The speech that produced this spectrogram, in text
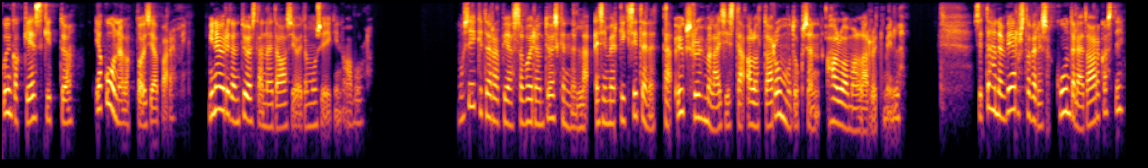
kuinka keskittyä ja kuunnella toisia paremmin. Minä yritän työstää näitä asioita musiikin avulla. Musiikkiterapiassa voidaan työskennellä esimerkiksi siten, että yksi ryhmäläisistä aloittaa rummutuksen haluamalla rytmillä. Sitten hänen vierustoverinsa kuuntelee tarkasti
